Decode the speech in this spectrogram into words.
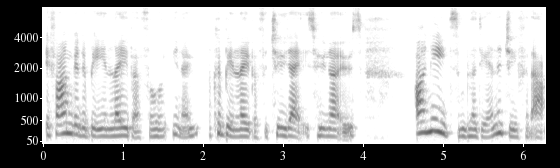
if i'm going to be in labor for you know i could be in labor for 2 days who knows i need some bloody energy for that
